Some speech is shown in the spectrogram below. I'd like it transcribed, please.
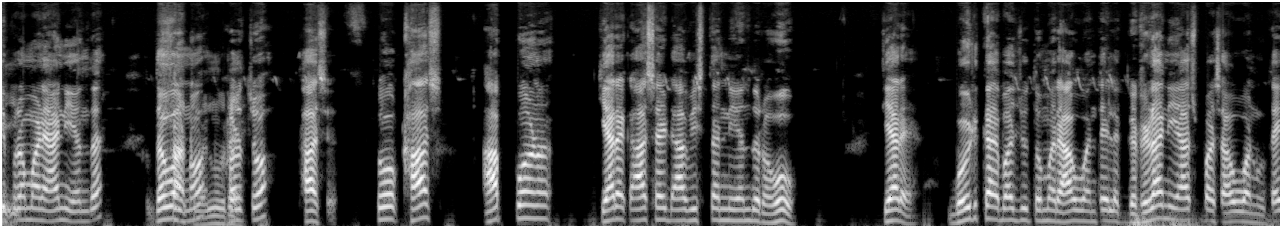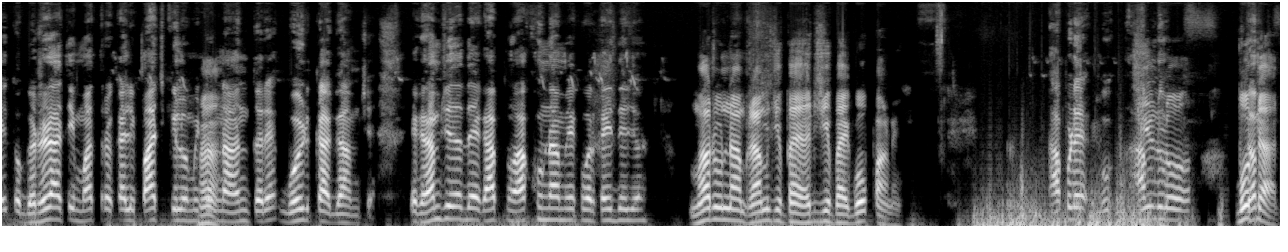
એ પ્રમાણે આની અંદર દવાનો ખર્ચો થશે. તો ખાસ આપ પણ ક્યારેક આ સાઈડ આ વિસ્તારની અંદર હો ત્યારે ગોડકા બાજુ તમારે આવવાનું થાય એટલે ગઢડાની આસપાસ આવવાનું થાય તો ગઢડાથી માત્ર ખાલી પાંચ કિલોમીટરના અંતરે ગોડકા ગામ છે. એક રામજી દાદા એક આપનું આખું નામ એકવાર કહી દેજો. મારું નામ રામજીભાઈ હરજીભાઈ ગોપાણી. આપણે જિલ્લો બોટાદ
